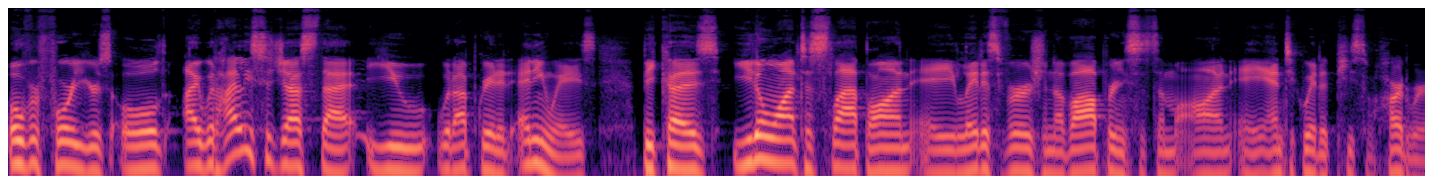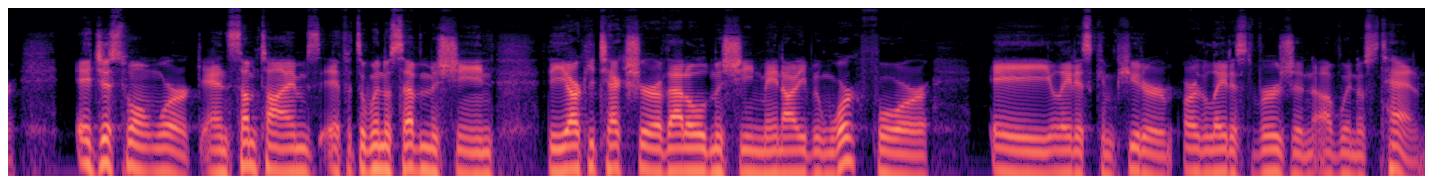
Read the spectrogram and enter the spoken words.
over four years old, I would highly suggest that you would upgrade it anyways because you don't want to slap on a latest version of operating system on a antiquated piece of hardware. It just won't work. And sometimes if it's a Windows 7 machine, the architecture of that old machine may not even work for a latest computer or the latest version of Windows 10.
